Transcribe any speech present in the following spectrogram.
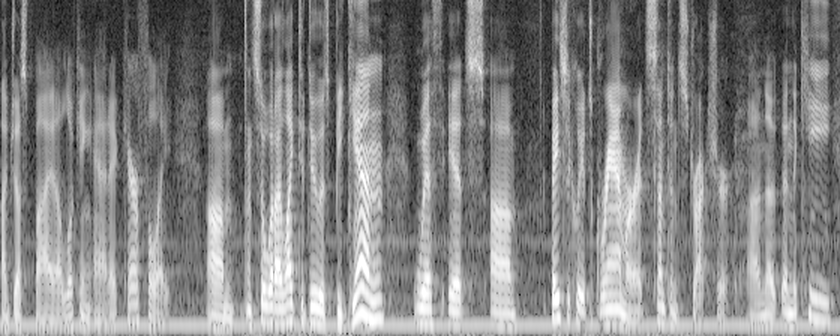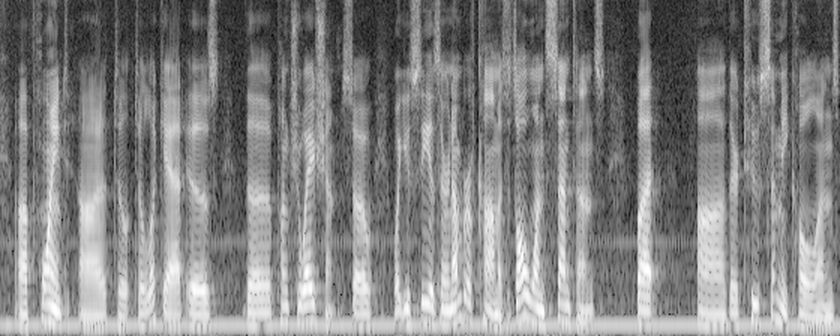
uh, just by uh, looking at it carefully. Um, and so, what I like to do is begin with its um, basically its grammar, its sentence structure, uh, and, the, and the key uh, point uh, to to look at is the punctuation. So, what you see is there are a number of commas. It's all one sentence, but uh, there are two semicolons,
